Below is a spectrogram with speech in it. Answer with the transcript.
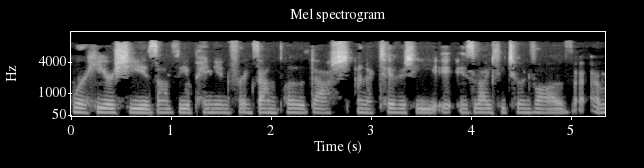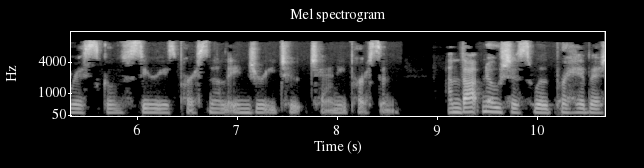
where he or she is of the opinion, for example, that an activity is likely to involve a risk of serious personal injury to, to any person. And that notice will prohibit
